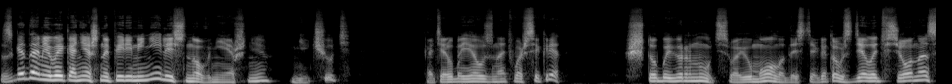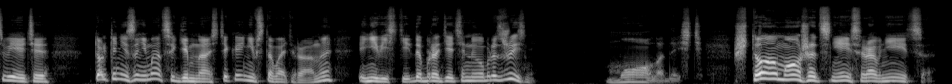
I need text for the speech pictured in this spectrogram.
С годами вы, конечно, переменились, но внешне — ничуть. Хотел бы я узнать ваш секрет. Чтобы вернуть свою молодость, я готов сделать все на свете, только не заниматься гимнастикой, не вставать рано и не вести добродетельный образ жизни. Молодость. Что может с ней сравниться?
